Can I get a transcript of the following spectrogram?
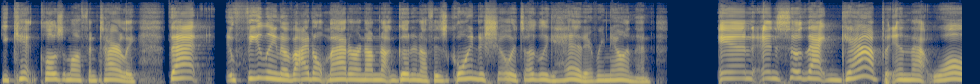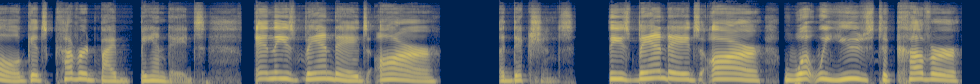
you can't close them off entirely. That feeling of i don't matter and i'm not good enough is going to show its ugly head every now and then and and so that gap in that wall gets covered by band-aids. And these band-aids are addictions. These band-aids are what we use to cover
